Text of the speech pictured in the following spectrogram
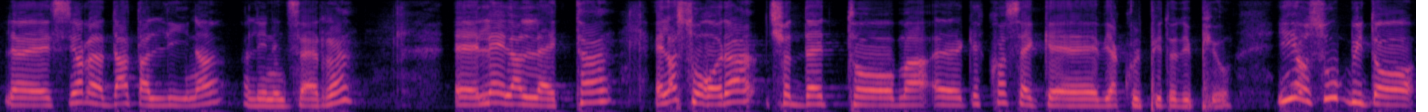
il Signore l'ha data a Lina, a Lina in Serra, eh, lei l'ha letta e la suora ci ha detto ma eh, che cos'è che vi ha colpito di più? Io subito,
